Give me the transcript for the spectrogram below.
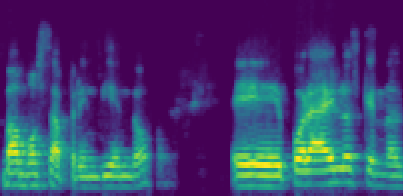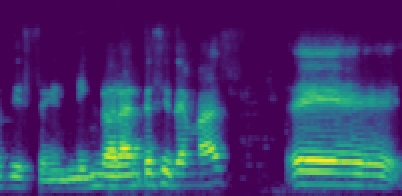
vamos aprendiendo. Eh, por ahí los que nos dicen ignorantes y demás, eh,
